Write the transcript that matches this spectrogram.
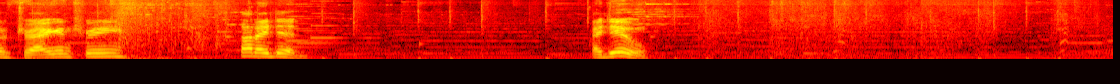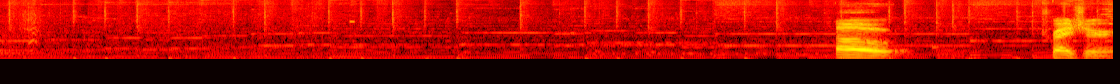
have Dragon Tree? Thought I did. I do. Oh. Treasure.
